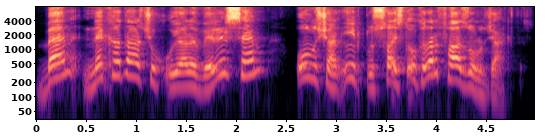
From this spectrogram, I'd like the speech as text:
ben ne kadar çok uyarı verirsem oluşan impuls sayısı da o kadar fazla olacaktır.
